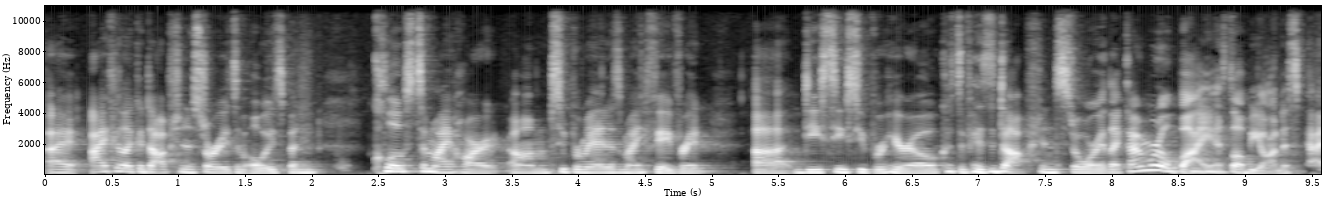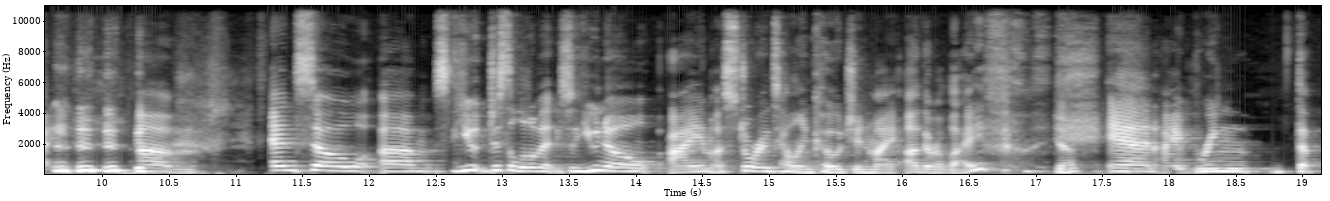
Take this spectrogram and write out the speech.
I I feel like adoption stories have always been close to my heart. Um, Superman is my favorite uh, DC superhero because of his adoption story. Like I'm real biased, I'll be honest, Patty. Um, and so, um, so you just a little bit. So you know, I am a storytelling coach in my other life, yep. and I bring the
